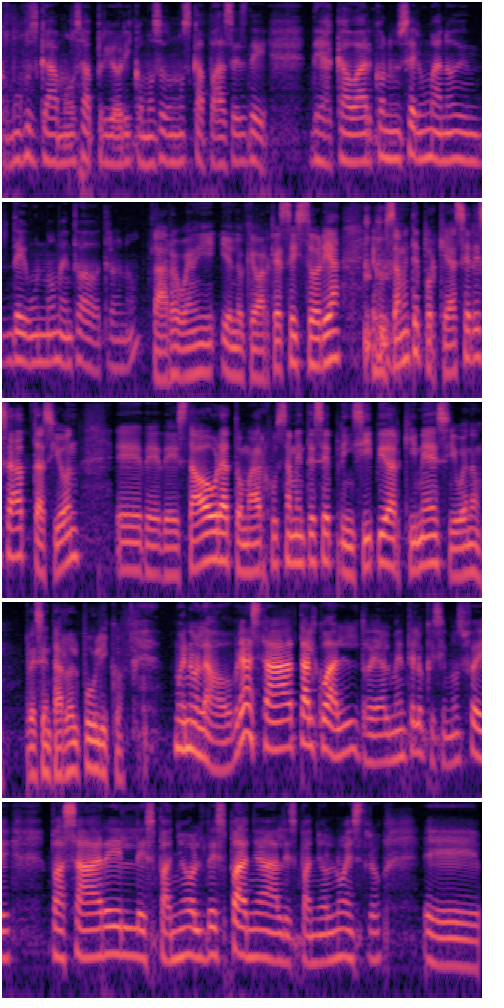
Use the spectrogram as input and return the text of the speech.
cómo juzgamos a priori, cómo somos capaces de, de acabar con un ser humano de, un momento a otro, ¿no? Claro, bueno, y, en lo que abarca esta historia, justamente por qué hacer esa adaptación eh, de, de esta obra, tomar justamente ese principio de Arquímedes y bueno, presentarlo al público. Bueno, la obra está tal cual. Realmente lo que hicimos fue pasar el español de España al español nuestro, eh,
